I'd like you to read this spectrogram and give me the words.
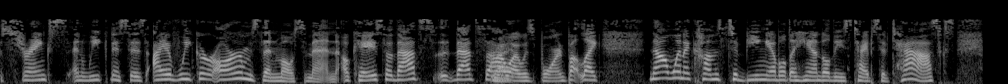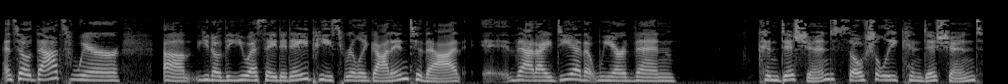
strengths and weaknesses? I have weaker arms than most men. Okay. So that's, that's how Right. I was born, but like not when it comes to being able to handle these types of tasks. And so that's where, um, you know, the USA Today piece really got into that, eh, that idea that we are then conditioned, socially conditioned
